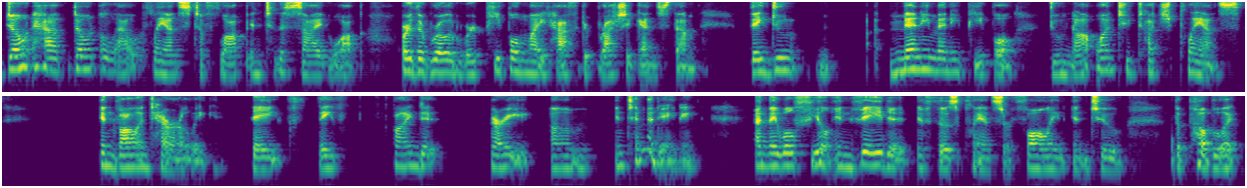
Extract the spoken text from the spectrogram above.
Don't have don't allow plants to flop into the sidewalk or the road where people might have to brush against them. They do many, many people do not want to touch plants involuntarily. They they find it very um, intimidating and they will feel invaded if those plants are falling into the public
